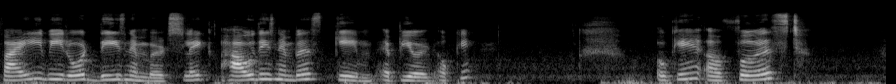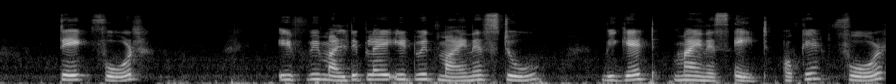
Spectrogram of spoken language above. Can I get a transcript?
why we wrote these numbers like how these numbers came appeared okay? Okay uh, first take 4 if we multiply it with minus 2 we get minus 8 okay? 4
